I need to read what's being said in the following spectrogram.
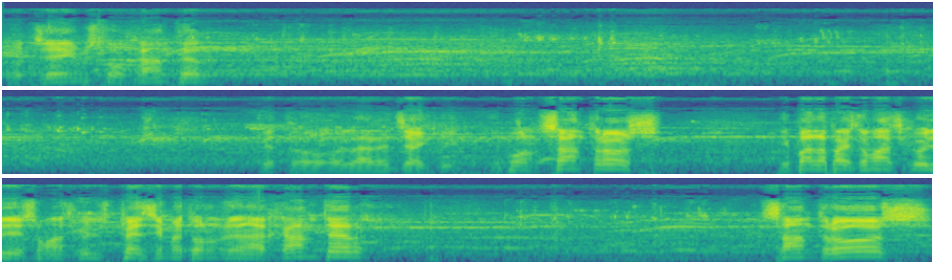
το James, το Hunter και το Λαρετζάκη. Λοιπόν, Σάντρος, η μπάλα πάει στο Ματσιούλης. Ο Ματσιούλης παίζει με τον ε, Χάντερ. Σάντρος,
